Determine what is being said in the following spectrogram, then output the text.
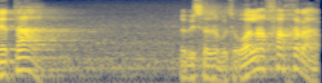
নেতা। বিশ্বাস বলছে, ওয়ালা ফাখরা।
